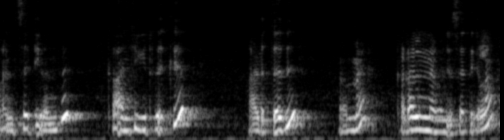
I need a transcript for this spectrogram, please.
மண் சட்டி வந்து காஞ்சிக்கிட்டு இருக்கு. அடுத்தது நம்ம கடல் எண்ணெய் கொஞ்சம் சேர்த்துக்கலாம்.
